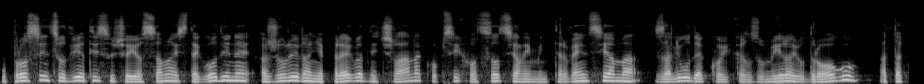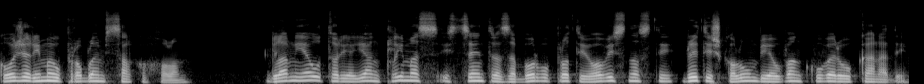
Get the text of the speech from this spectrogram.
U prosincu 2018. godine ažuriran je pregledni članak o psihosocijalnim intervencijama za ljude koji konzumiraju drogu, a također imaju problem s alkoholom. Glavni autor je Jan Klimas iz Centra za borbu protiv ovisnosti British Columbia u Vancouveru u Kanadi.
